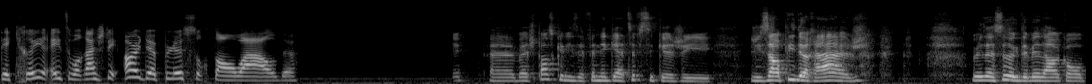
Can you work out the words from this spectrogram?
décrire et tu vas rajouter un de plus sur ton wild. Ben, je pense que les effets négatifs, c'est que j'ai j'ai emplis de rage. Mais c'est ça, donc devient encore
